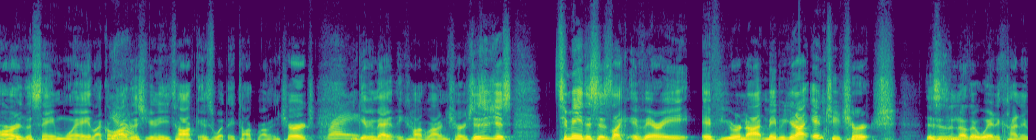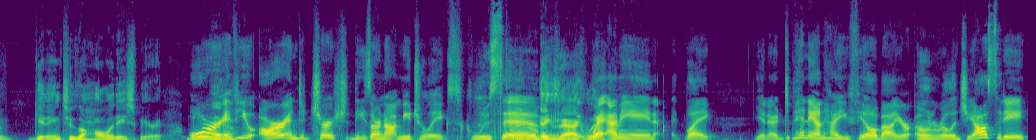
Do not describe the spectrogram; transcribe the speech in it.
are mm-hmm. the same way. Like a lot of this unity talk is what they talk about in church, Right. And giving back they talk about in church. This is just to me. This is like a very if you're not maybe you're not into church. This is mm-hmm. another way to kind of get into the holiday spirit. Or if you are into church, these are not mutually exclusive. Exactly. I mean, like, you know, depending on how you feel about your own religiosity,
